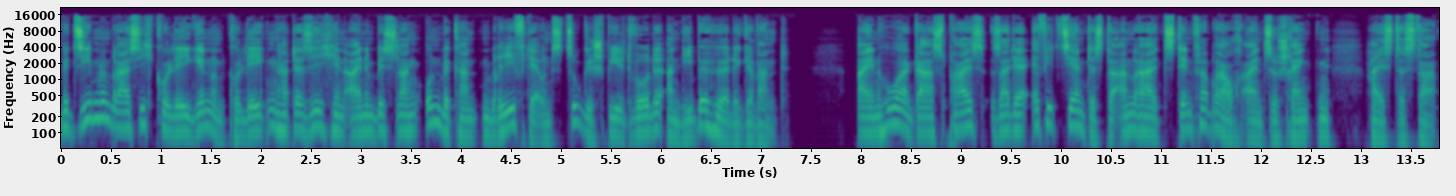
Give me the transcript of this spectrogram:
Mit 37 Kolleginnen und Kollegen hat er sich in einem bislang unbekannten Brief, der uns zugespielt wurde, an die Behörde gewandt. Ein hoher Gaspreis sei der effizienteste Anreiz, den Verbrauch einzuschränken, heißt es da.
